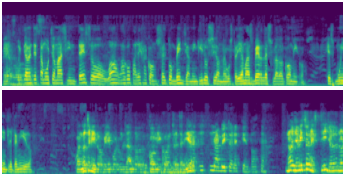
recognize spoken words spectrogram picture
Pero... Últimamente está mucho más intenso. ¡Wow! Hago pareja con Selton Benjamin, qué ilusión. Me gustaría más verle su lado cómico, que es muy entretenido. ¿Cuándo ha tenido que ir por un lado cómico entretenido? No, no has visto NXT entonces. No, yo he visto NXT, yo lo,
